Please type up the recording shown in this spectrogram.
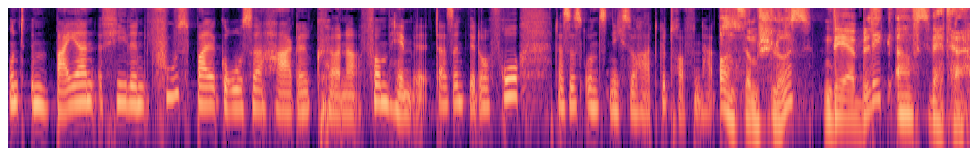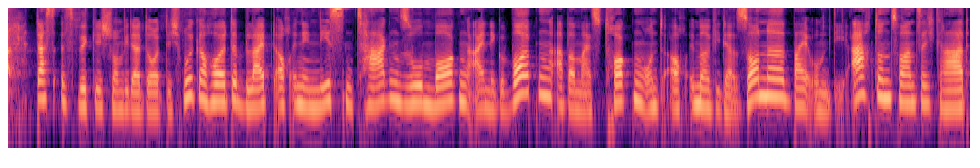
und in Bayern fielen fußballgroße Hagelkörner vom Himmel. Da sind wir doch froh, dass es uns nicht so hart getroffen hat. Und zum Schluss der Blick aufs Wetter. Das ist wirklich schon wieder deutlich ruhiger heute, bleibt auch in den nächsten Tagen so. Morgen einige Wolken, aber meist trocken und auch immer wieder Sonne bei um die 28 Grad.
